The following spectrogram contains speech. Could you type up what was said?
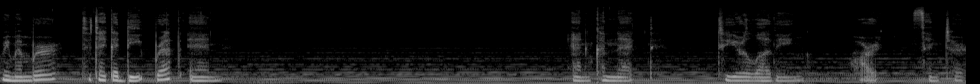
Remember to take a deep breath in and connect to your loving heart center.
